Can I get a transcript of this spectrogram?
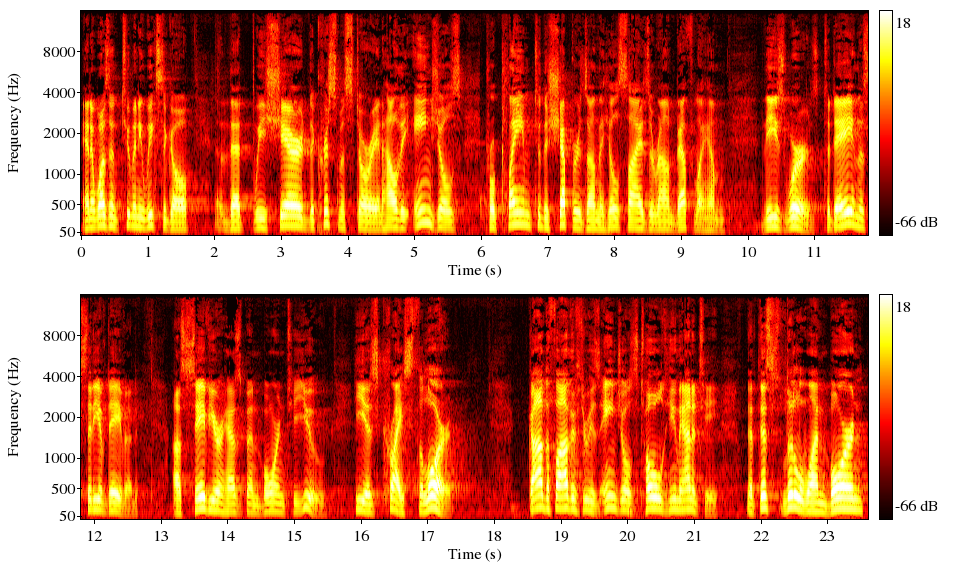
And it wasn't too many weeks ago that we shared the Christmas story and how the angels proclaimed to the shepherds on the hillsides around Bethlehem these words Today in the city of David, a Savior has been born to you. He is Christ the Lord. God the Father, through his angels, told humanity that this little one born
